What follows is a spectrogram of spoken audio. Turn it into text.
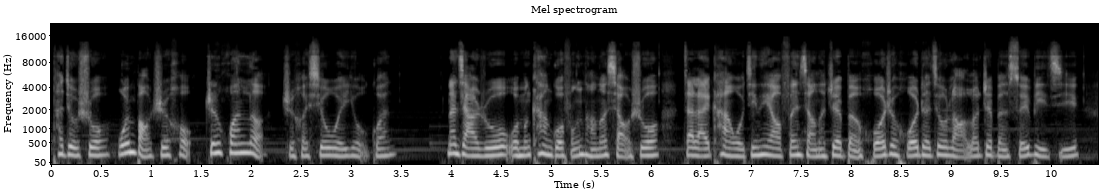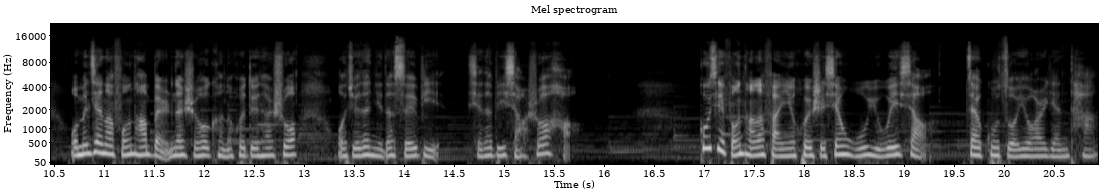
他就说：“温饱之后真欢乐，只和修为有关。”那假如我们看过冯唐的小说，再来看我今天要分享的这本《活着活着就老了》这本随笔集，我们见到冯唐本人的时候，可能会对他说：“我觉得你的随笔写的比小说好。”估计冯唐的反应会是先无语微笑，再顾左右而言他。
